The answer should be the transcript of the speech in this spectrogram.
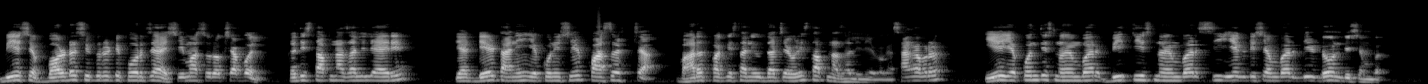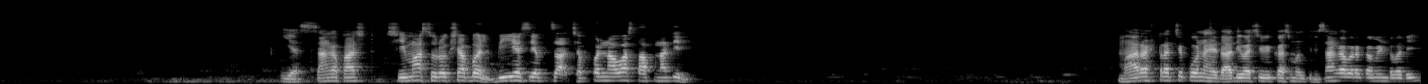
बीएसएफ बॉर्डर सिक्युरिटी फोर्स जे आहे सीमा सुरक्षा बल कधी स्थापना झालेली आहे रे? त्या डेट आणि एकोणीसशे पासष्टच्या भारत पाकिस्तान युद्धाच्या वेळी स्थापना झालेली आहे बघा. सांगा बरं. ए एकोणतीस नोव्हेंबर बी तीस नोव्हेंबर सी एक डिसेंबर डी दोन डिसेंबर. येस सांगा फास्ट सीमा सुरक्षा बल बीएसएफ चा छप्पन्नावा स्थापना दिन महाराष्ट्राचे कोण आहेत? आदिवासी विकास मंत्री. सांगा बरं कमेंटमध्ये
